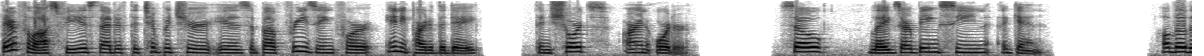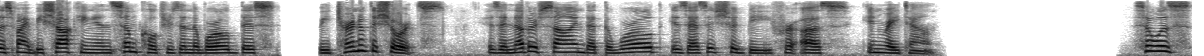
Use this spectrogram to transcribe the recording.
Their philosophy is that if the temperature is above freezing for any part of the day, then shorts are in order. So, legs are being seen again. Although this might be shocking in some cultures in the world, this return of the shorts is another sign that the world is as it should be for us in Raytown. So it was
